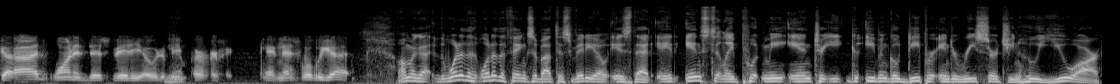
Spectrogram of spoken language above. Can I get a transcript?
God wanted this video to Yeah. be perfect, and that's what we got. Oh my God! One of the one of the things about this video is that it instantly put me into e- even go deeper into researching who you are,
